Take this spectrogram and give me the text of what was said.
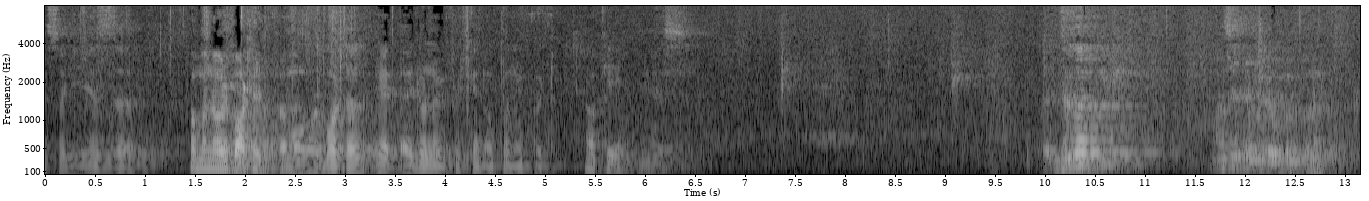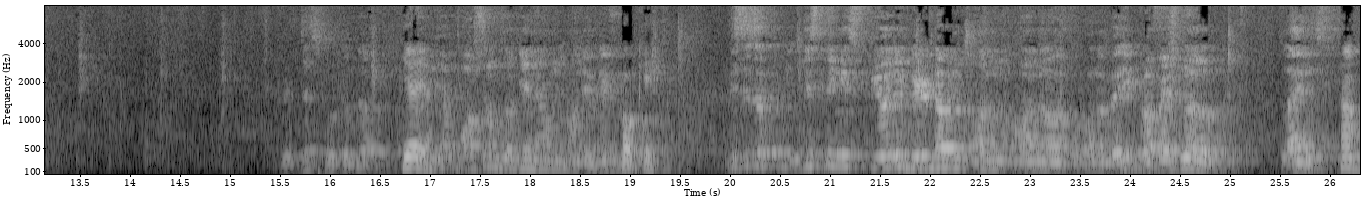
So he has uh, From an old bottle. from an old bottle. Yeah, I don't know if we can open it, but Okay. yes. Joseph, one second, we'll open for We'll just go to the. Yeah, yeah. We have washrooms again on, on every floor. Okay. This is a this thing is purely built on on on a, on a very professional lines Huh.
